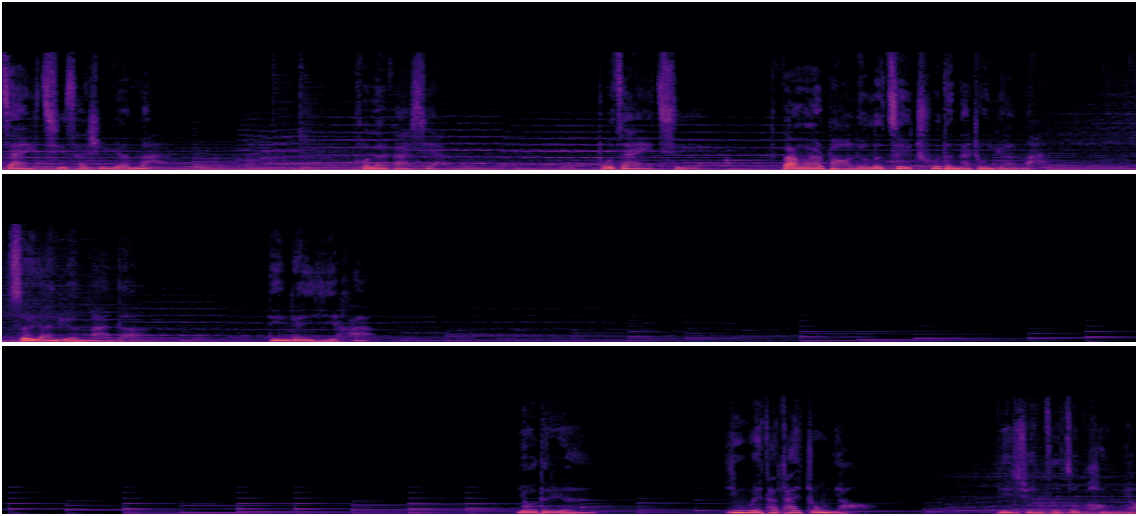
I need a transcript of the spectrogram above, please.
在一起才是圆满，后来发现，不在一起，反而保留了最初的那种圆满。虽然圆满的令人遗憾，有的人因为他太重要，便选择做朋友，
